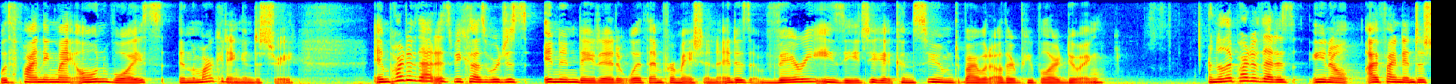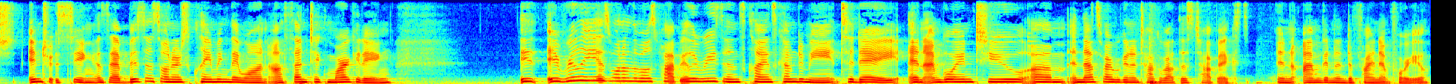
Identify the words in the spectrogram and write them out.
with finding my own voice in the marketing industry. And part of that is because we're just inundated with information. It is very easy to get consumed by what other people are doing. Another part of that is, you know, I find inter- interesting is that business owners claiming they want authentic marketing. It, it really is one of the most popular reasons clients come to me today. And I'm going to, um, and that's why we're going to talk about this topic. And I'm going to define it for you.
